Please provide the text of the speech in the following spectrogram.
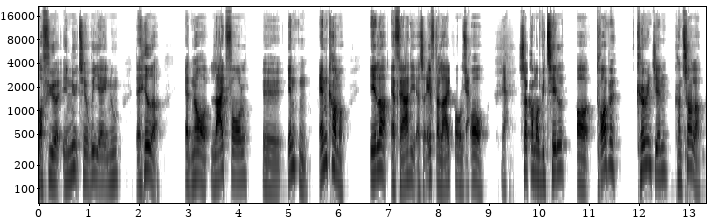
at fyre en ny teori af nu, der hedder, at når Lightfall øh, enten ankommer, eller er færdig, altså ja. efter Lightfalls Ja. år, Ja. så kommer vi til at droppe current gen konsoller,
